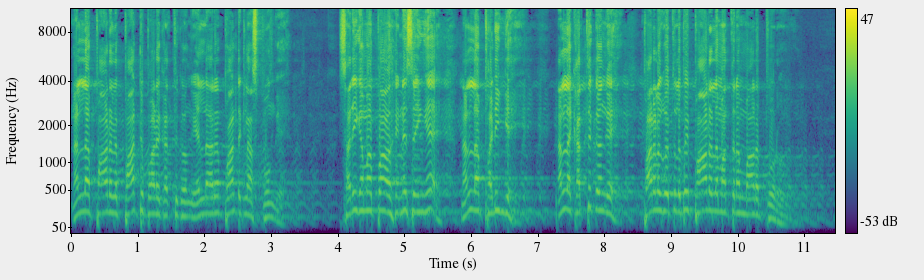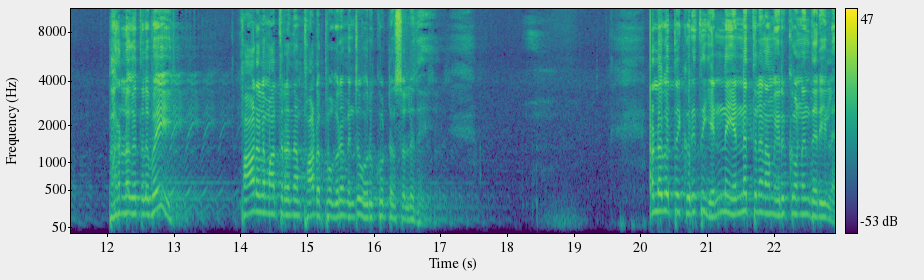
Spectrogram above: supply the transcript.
நல்லா பாடல பாட்டு பாட கத்துக்கோங்க. எல்லாரும் பாட்டு கிளாஸ் போங்க. சரிகமப்பா என்ன செய்யுங்க? நல்லா படிங்க. நல்லா கத்துக்கோங்க. பரலோகத்தில் போய் பாடலை மாத்திரம் பாட போறோம். பரலோகத்தில் போய் பாடலை மாத்திரம் தான் பாட போகிறோம் என்று ஒரு கூட்டம் சொல்லுது. பரலோகத்தை குறித்து என்ன எண்ணத்தில் நாம் இருக்கோம்னு தெரியல.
